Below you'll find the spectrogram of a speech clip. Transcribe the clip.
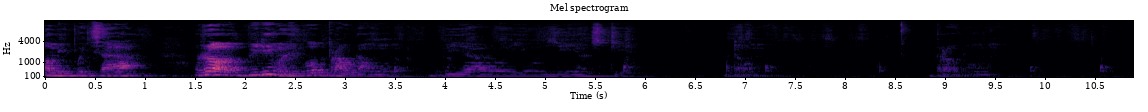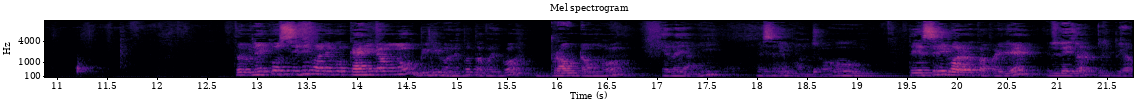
कमी पैसा र बिडी भनेको ब्राउ डाउन हो बिआरओयुजिएसटी डाउन ब्राउ डाउन त भनेको सिडी भनेको क्यारी डाउन हो बिडी भनेको तपाईँको ब्राउ डाउन हो। यसलाई हामी यसरी भन्छौँ। त्यसरी गरेर तपाईँले लेजर प्रिपेयर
